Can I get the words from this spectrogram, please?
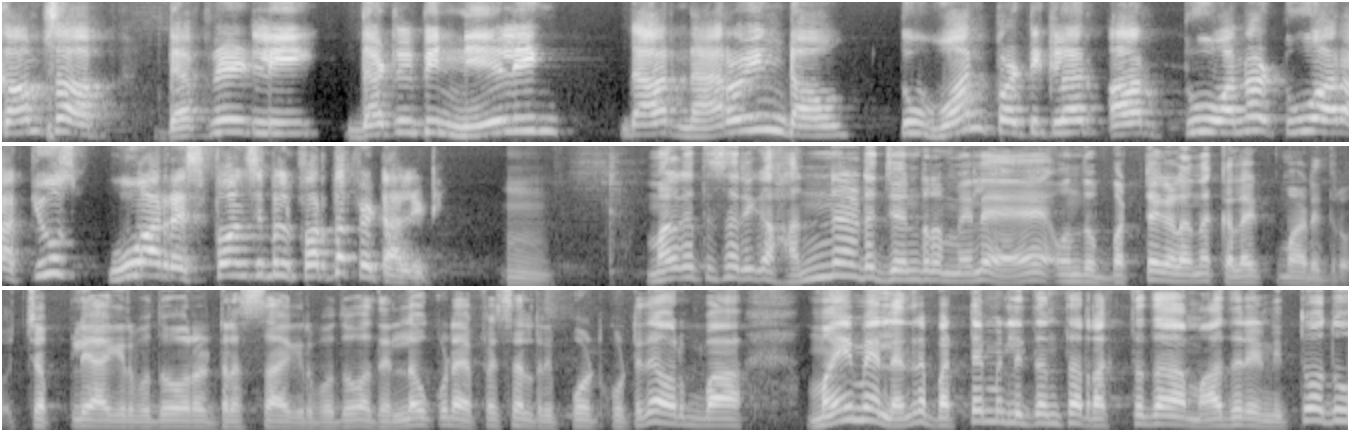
comes up definitely that will be nailing or narrowing down to one particular or to one or two or accuse who are responsible for the fatality ಮಾರ್ಗತಿ ಸರ್ ಈಗ ಹನ್ನೆರಡು ಜನರ ಮೇಲೆ ಒಂದು ಬಟ್ಟೆಗಳನ್ನು ಕಲೆಕ್ಟ್ ಮಾಡಿದ್ರು. ಚಪ್ಪಲಿ ಆಗಿರ್ಬೋದು ಅವರ ಡ್ರೆಸ್ ಆಗಿರ್ಬೋದು ಅದೆಲ್ಲವೂ ಕೂಡ ಎಫ್ ಎಸ್ ಎಲ್ ರಿಪೋರ್ಟ್ ಕೊಟ್ಟಿದೆ. ಅವ್ರ ಬಾ ಮೈ ಮೇಲೆ ಅಂದರೆ ಬಟ್ಟೆ ಮೇಲಿದ್ದಂಥ ರಕ್ತದ ಮಾದರಿ ಏನಿತ್ತು ಅದು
